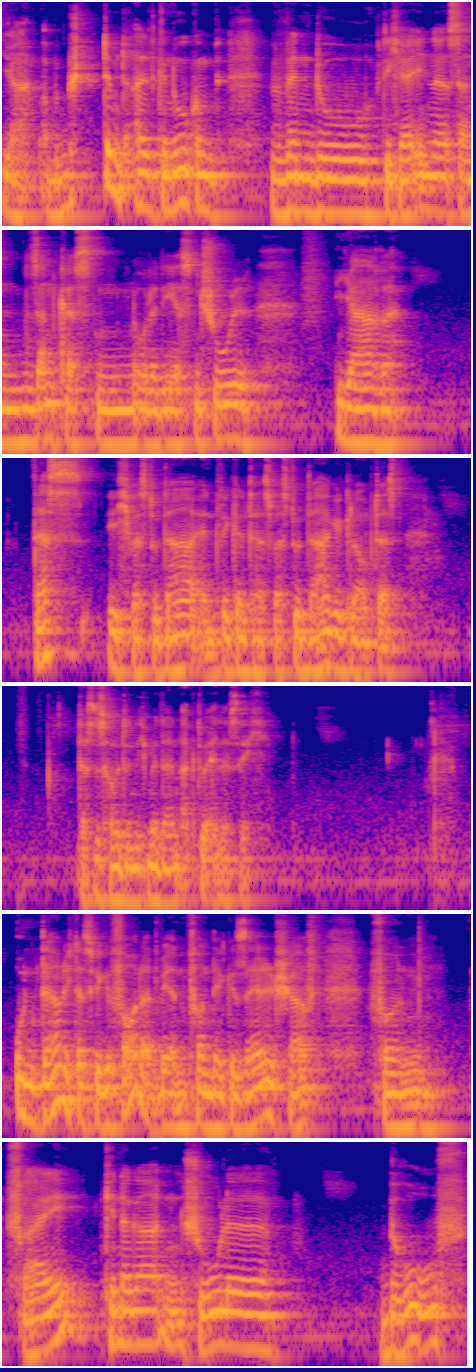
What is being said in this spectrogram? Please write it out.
Ja, aber bestimmt alt genug, um, wenn du dich erinnerst an Sandkasten oder die ersten Schuljahre, das Ich, was du da entwickelt hast, was du da geglaubt hast, das ist heute nicht mehr dein aktuelles Ich. Und dadurch, dass wir gefordert werden von der Gesellschaft, von frei, Kindergarten, Schule, Beruf,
